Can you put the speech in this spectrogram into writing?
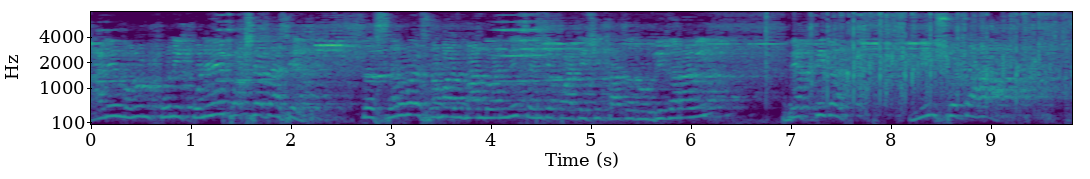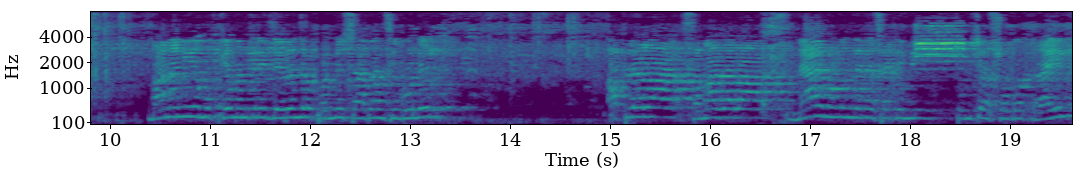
आणि म्हणून कोणी कोण्याही पक्षात असेल तर सर्व समाज बांधवांनी त्यांच्या पाठीशी ताकद उभी करावी. व्यक्तिगत मी स्वतः माननीय मुख्यमंत्री देवेंद्र फडणवीस साहेबांशी बोलेल. आपल्याला समाजाला न्याय मिळवून देण्यासाठी मी तुमच्यासोबत राहील.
